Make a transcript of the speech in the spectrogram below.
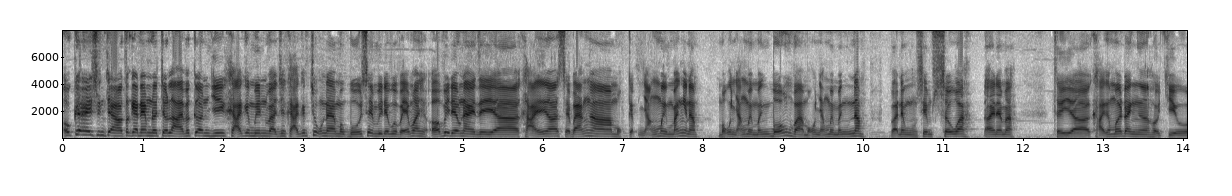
Ok, xin chào tất cả anh em đã trở lại với kênh Di Khải Gaming và Di Khải kính chúc anh em một buổi xem video vui vẻ em. Ở video này thì à, Khải à, sẽ bán à, một cặp nhẫn may mắn nha năm, một con nhẫn may mắn 4 và một con nhẫn may mắn 5 và anh em cùng xem sơ qua. Đây anh em à. Thì Khải mới đăng hồi chiều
